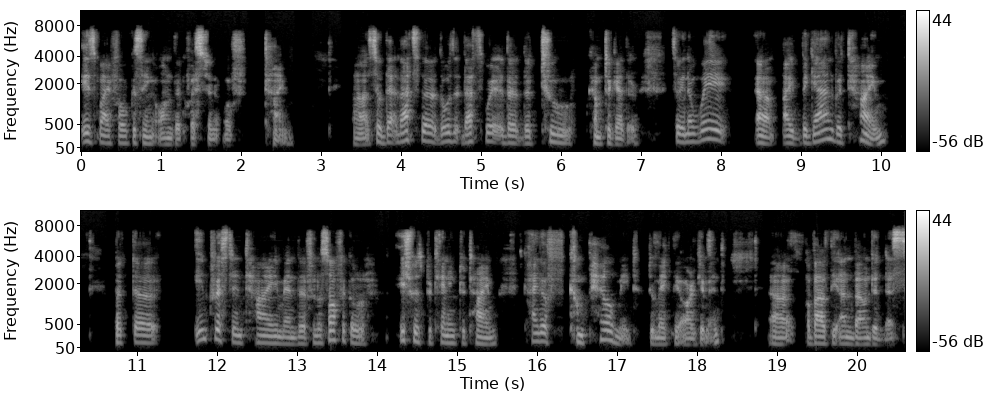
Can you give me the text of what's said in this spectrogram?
is by focusing on the question of time. Uh, so that, that's the those that's where the, the two come together. So in a way, um, I began with time, but the interest in time and the philosophical issues pertaining to time kind of compel me to make the argument uh, about the unboundedness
